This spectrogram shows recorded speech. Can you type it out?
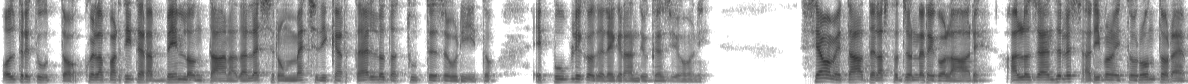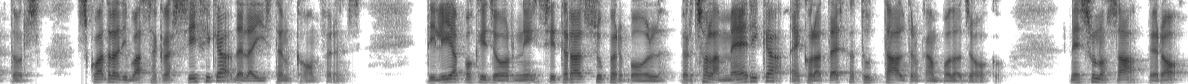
Oltretutto, quella partita era ben lontana dall'essere un match di cartello da tutto esaurito e pubblico delle grandi occasioni. Siamo a metà della stagione regolare. A Los Angeles arrivano i Toronto Raptors, squadra di bassa classifica della Eastern Conference. Di lì a pochi giorni si terrà il Super Bowl, perciò l'America è con la testa tutt'altro campo da gioco. Nessuno sa, però,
